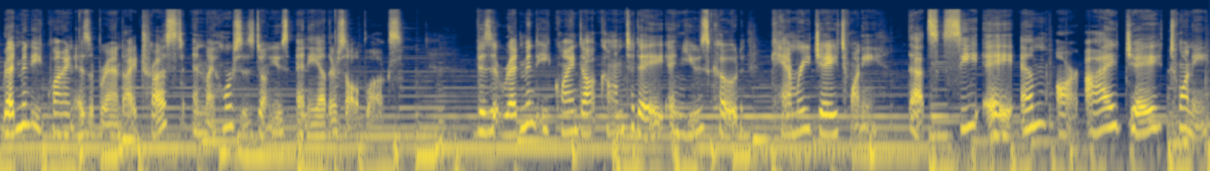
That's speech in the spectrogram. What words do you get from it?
Redmond Equine is a brand I trust, and my horses don't use any other salt blocks. Visit redmondequine.com today and use code CamriJ20. That's C A M R I J 20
